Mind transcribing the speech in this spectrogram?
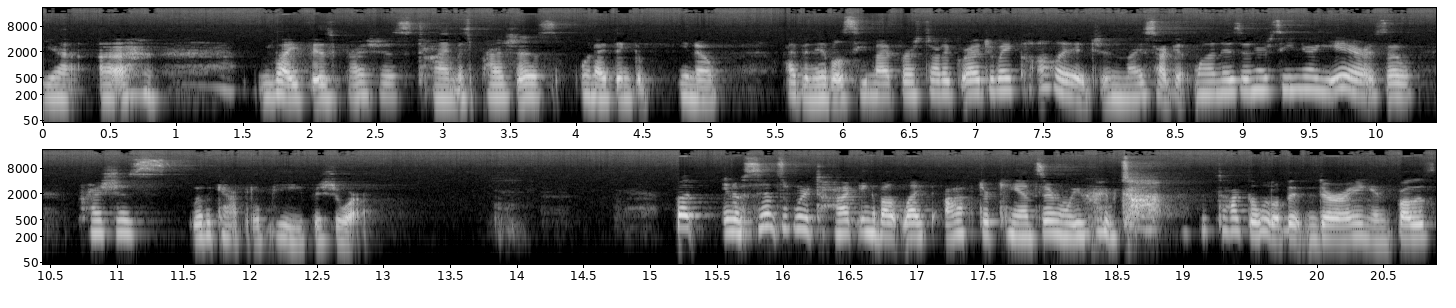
yeah, uh, life is precious, time is precious. When I think of, you know, I've been able to see my first daughter graduate college, and my second one is in her senior year. So precious with a capital P for sure. But you know, since we're talking about life after cancer, and we've, we've talked, talked a little bit during and post,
